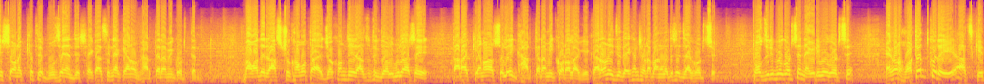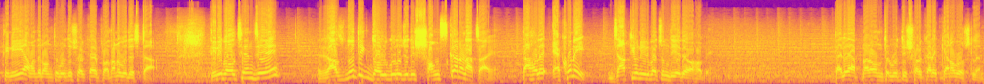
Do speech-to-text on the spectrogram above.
নিশ্চয় অনেক ক্ষেত্রে বোঝেন যে শেখ হাসিনা কেন ঘাটতারামি করতেন। বা আমাদের রাষ্ট্র ক্ষমতায় যখন যে রাজনৈতিক দলগুলো আসে, তারা কেন আসলে ঘাটতারামি করা লাগে? কারণ এই যে দেখেন সেটা বাংলাদেশে যা ঘটছে পজিটিভও ঘটছে নেগেটিভও ঘটছে। এখন হঠাৎ করে আজকে তিনি আমাদের অন্তর্বর্তী সরকারের প্রধান উপদেষ্টা, তিনি বলছেন যে রাজনৈতিক দলগুলো যদি সংস্কার না চায়, তাহলে এখনই জাতীয় নির্বাচন দিয়ে দেওয়া হবে। তাহলে আপনারা অন্তর্বর্তী সরকারে কেন বসলেন?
